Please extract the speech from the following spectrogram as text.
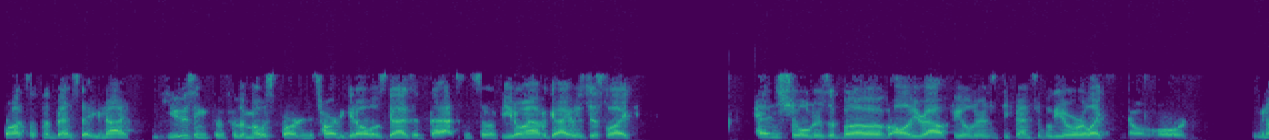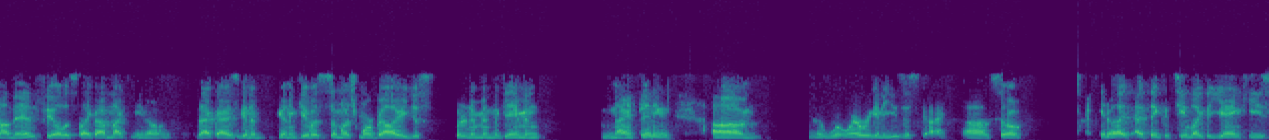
spots on the bench that you're not using for, for the most part, and it's hard to get all those guys at bats. And so if you don't have a guy who's just like head and shoulders above all your outfielders defensively, or like you know, or even on the infield, it's like I'm not, you know, that guy's gonna gonna give us so much more value just putting him in the game in the ninth inning. Um, where, where, are we to use this guy? Uh, so, you know, I, I, think a team like the Yankees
